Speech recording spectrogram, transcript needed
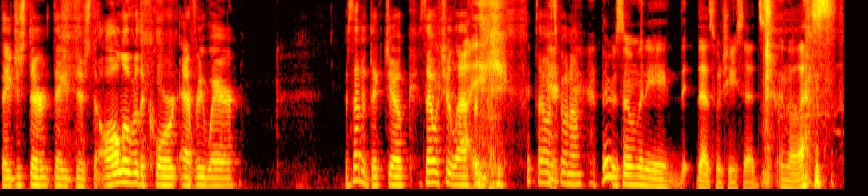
They just they're they just all over the court, everywhere. Is that a dick joke? Is that what you're laughing? Is that what's going on? There are so many. That's what she said in the last.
